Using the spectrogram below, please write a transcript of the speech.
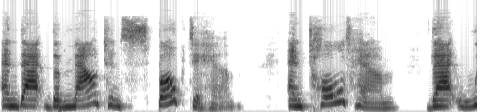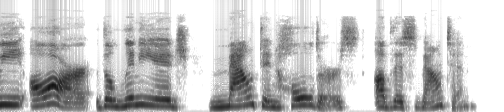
And that the mountain spoke to him and told him that we are the lineage mountain holders of this mountain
